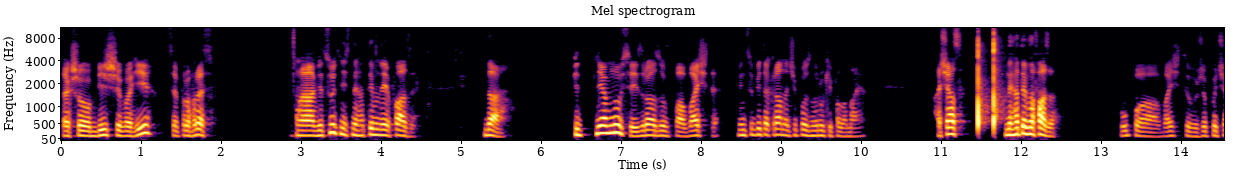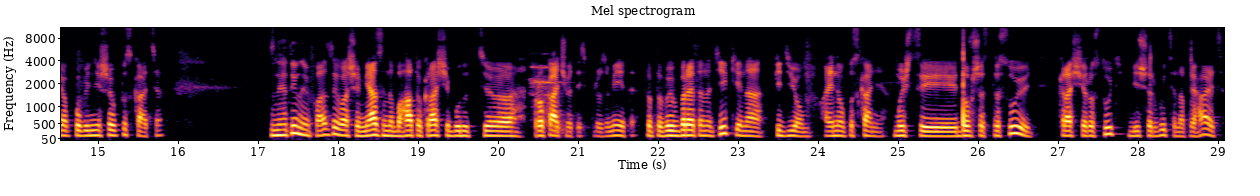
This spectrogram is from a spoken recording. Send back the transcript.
Так що більше ваги це прогрес. А, відсутність негативної фази. Да. Піднявнувся і зразу впав. Бачите? Він собі так рано чи поздно руки поламає. А зараз негативна фаза. Опа, бачите, вже почав повільніше опускатися. З негативної фази ваші м'язи набагато краще будуть е, прокачуватись, розумієте? Тобто ви берете не тільки на підйом, а й на опускання. Мишці довше стресують, краще ростуть, більше рвуться, напрягаються.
